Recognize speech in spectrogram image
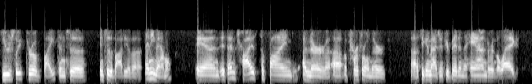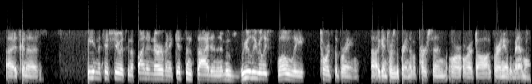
usually through a bite into into the body of a, any mammal, and it then tries to find a nerve, a, a peripheral nerve. Uh, so you can imagine if you're bit in the hand or in the leg, uh, it's going to be in the tissue. It's going to find a nerve, and it gets inside, and then it moves really, really slowly towards the brain. Uh, again, towards the brain of a person or, or a dog or any other mammal.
